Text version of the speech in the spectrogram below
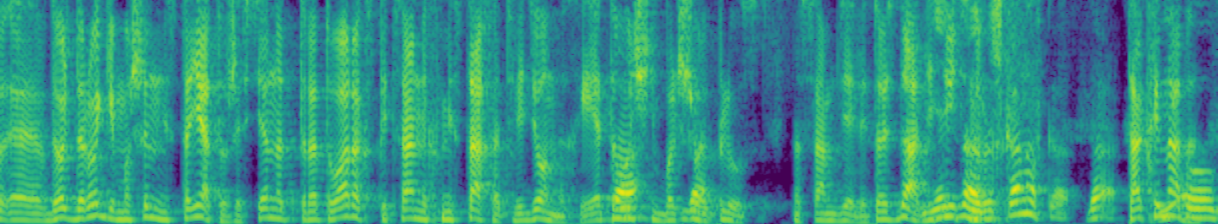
э, вдоль дороги машины не стоят уже, все на тротуарах специальных местах отведенных, и это Да, очень большой да. плюс на самом деле. То есть да, Я не действительно, знаю, Рыжкановка, да. Так и надо.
